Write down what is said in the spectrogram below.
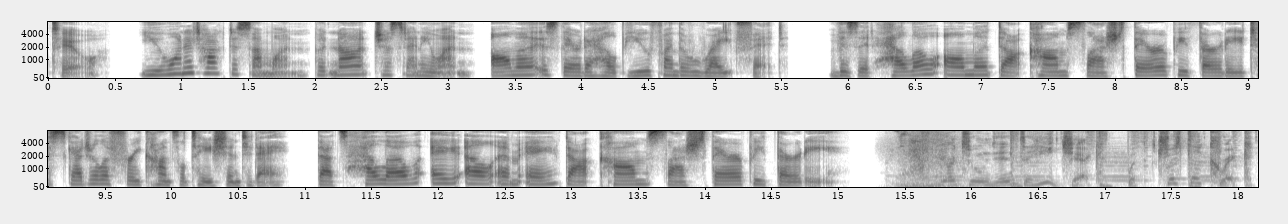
too. You want to talk to someone, but not just anyone. Alma is there to help you find the right fit. Visit helloalma.com slash therapy30 to schedule a free consultation today. That's helloalma.com slash therapy30. You're tuned in to Heat Check with Trysta Krick.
